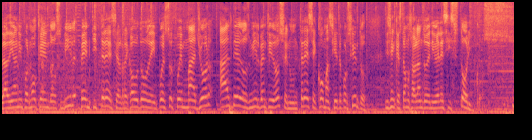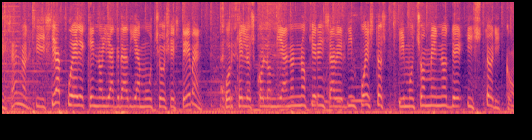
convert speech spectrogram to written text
La DIAN informó que en 2023 el recaudo de impuestos fue mayor al de 2022 en un 13,7%. Dicen que estamos hablando de niveles históricos. Esa noticia puede que no le agrade a muchos, Esteban, porque los colombianos no quieren saber de impuestos y mucho menos de histórico.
